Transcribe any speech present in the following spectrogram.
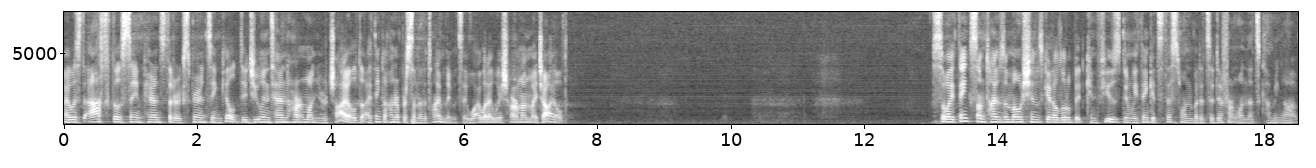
I was to ask those same parents that are experiencing guilt, did you intend harm on your child? I think 100% of the time they would say, Why would I wish harm on my child? So I think sometimes emotions get a little bit confused and we think it's this one, but it's a different one that's coming up.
